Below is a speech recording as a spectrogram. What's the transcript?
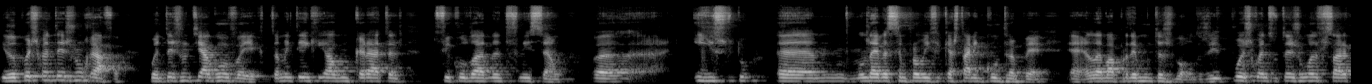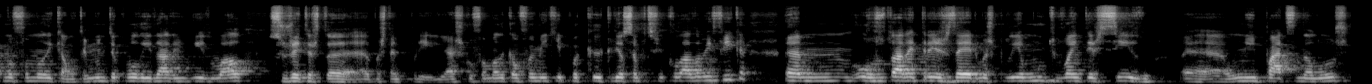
E depois quando tens um Rafa, quando tens um Tiago Oveia, que também tem aqui algum caráter de dificuldade na definição, uh, e isto um, leva sempre ao Benfica a estar em contrapé, uh, leva a perder muitas bolas. E depois, quando tu tens um adversário como o Famalicão, tem muita qualidade individual, sujeitas-te a, a, bastante perigo. E acho que o Famalicão foi uma equipa que criou sempre dificuldade ao Benfica. Um, o resultado é 3-0, mas podia muito bem ter sido uh, um empate na luz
